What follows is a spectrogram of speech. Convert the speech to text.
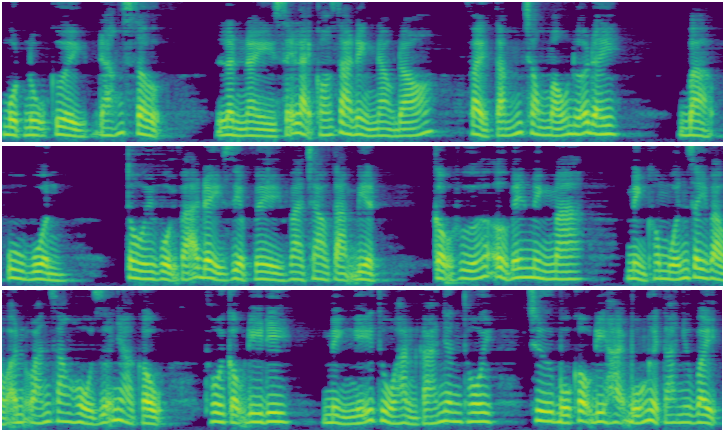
Một nụ cười đáng sợ. Lần này sẽ lại có gia đình nào đó phải tắm trong máu nữa đây. Bà u buồn. Tôi vội vã đẩy Diệp về và chào tạm biệt. Cậu hứa ở bên mình mà. Mình không muốn dây vào ân oán giang hồ giữa nhà cậu. Thôi cậu đi đi. mình nghĩ thù hẳn cá nhân thôi, chứ bố cậu đi hại bố người ta như vậy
